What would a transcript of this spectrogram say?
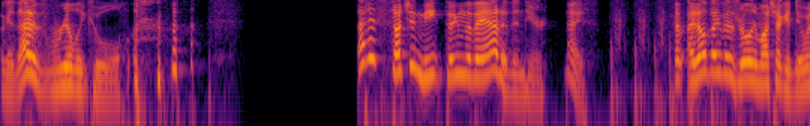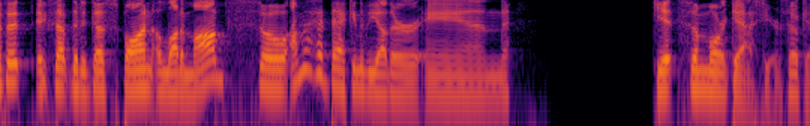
Okay, that is really cool. that is such a neat thing that they added in here. Nice. I don't think there's really much I could do with it, except that it does spawn a lot of mobs, so I'm gonna head back into the other and get some more ghast tears. Okay.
